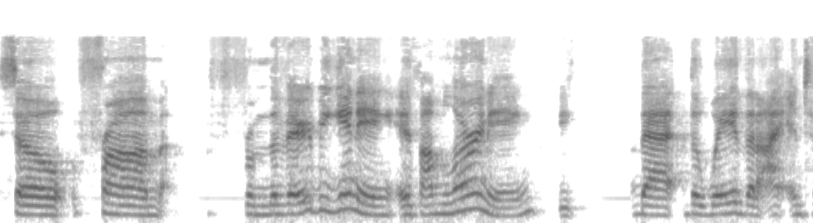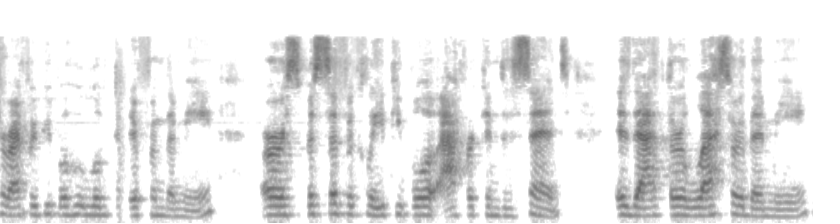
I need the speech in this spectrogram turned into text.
So from from the very beginning, if I'm learning that the way that I interact with people who look different than me, or specifically people of African descent, is that they're lesser than me.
